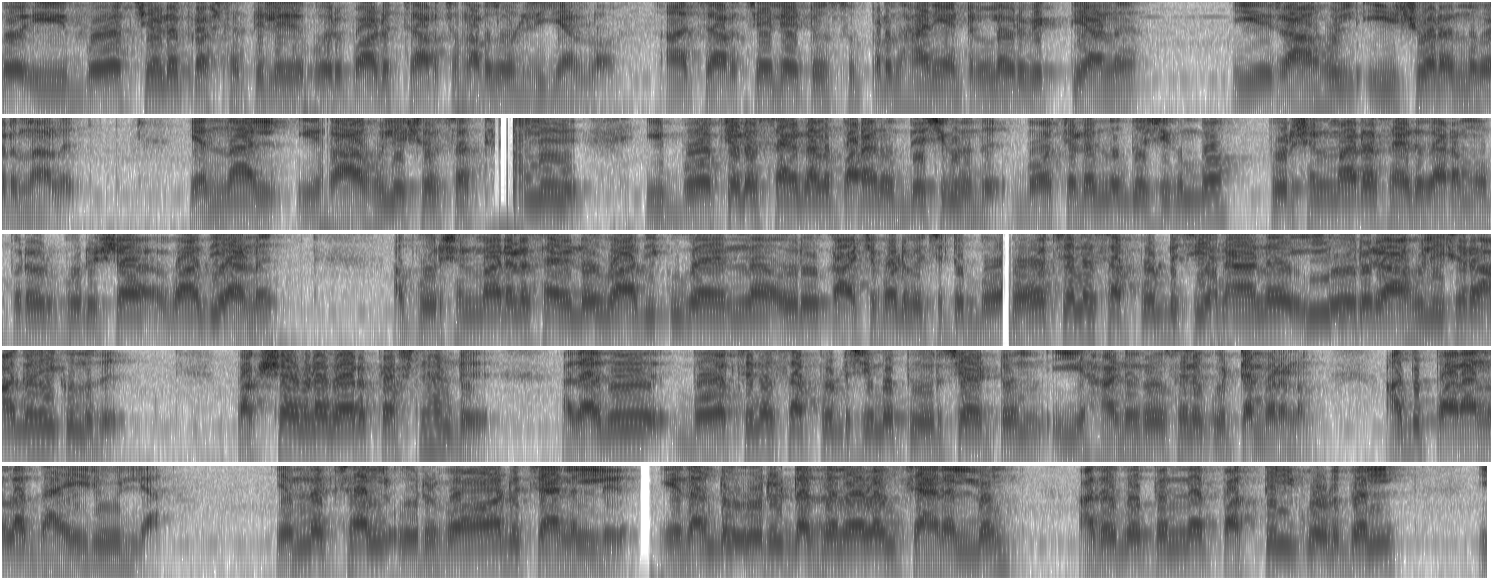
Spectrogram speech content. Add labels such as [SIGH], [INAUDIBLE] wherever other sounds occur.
ഇപ്പോൾ ഈ ബോച്ചയുടെ പ്രശ്നത്തിൽ ഒരുപാട് ചർച്ച നടന്നുകൊണ്ടിരിക്കുകയാണല്ലോ. ആ ചർച്ചയിൽ ഏറ്റവും സുപ്രധാനിയായിട്ടുള്ള ഒരു വ്യക്തിയാണ് ഈ രാഹുൽ ഈശ്വർ എന്ന് പറയുന്ന ആൾ. എന്നാൽ ഈ രാഹുൽ ഈശ്വർ സത്യത്തിൽ ഈ ബോച്ചയുടെ സൈഡാണ് പറയാൻ ഉദ്ദേശിക്കുന്നത്. ബോച്ചയുടെ എന്ന് ഉദ്ദേശിക്കുമ്പോൾ പുരുഷന്മാരുടെ സൈഡ്. കാരണം മൂപ്പര ഒരു പുരുഷവാദിയാണ്. ആ പുരുഷന്മാരുടെ സൈഡ് വാദിക്കുക എന്ന ഒരു കാഴ്ചപ്പാട് വെച്ചിട്ട് ബോച്ചനെ സപ്പോർട്ട് ചെയ്യാനാണ് ഈ ഒരു രാഹുൽ ഈശ്വർ ആഗ്രഹിക്കുന്നത്. പക്ഷെ അവിടെ വേറെ പ്രശ്നമുണ്ട്. അതായത് ബോച്ചനെ സപ്പോർട്ട് ചെയ്യുമ്പോൾ തീർച്ചയായിട്ടും ഈ ഹണി റോസിനെ കുറ്റം പറയണം. അത് പറയാനുള്ള ധൈര്യമില്ല എന്നുവെച്ചാൽ ഒരുപാട് ചാനലിൽ ഏതാണ്ട് ഒരു ഡസനോളം ചാനലിലും അതേപോലെ തന്നെ പത്തിൽ കൂടുതൽ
